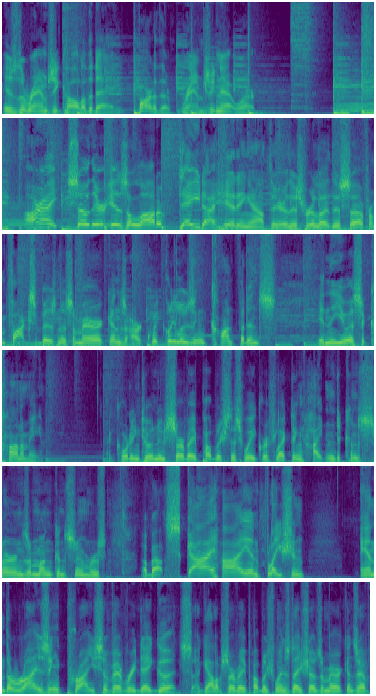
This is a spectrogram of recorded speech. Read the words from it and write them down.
is the Ramsey Call of the Day, part of the Ramsey Network. All right, so there is a lot of data hitting out there. This this uh, from Fox Business. Americans are quickly losing confidence in the U.S. economy, according to a new survey published this week, reflecting heightened concerns among consumers about sky-high inflation and the rising price of everyday goods. A Gallup survey published Wednesday shows Americans have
